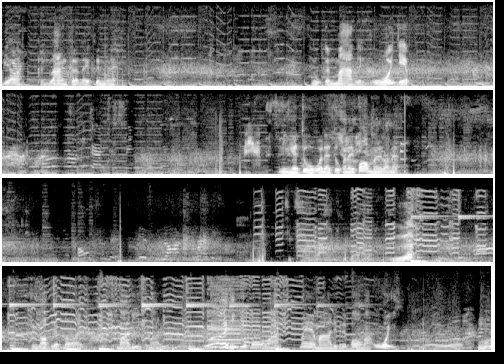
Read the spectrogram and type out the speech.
เดี๋ยวข้างล่างเกิดอะไรขึ้นวะเนี่ยหนุกกันมากเลย โอ้ยเจ็บนี่ไงจูกันเนี่ยจูกกันในป้อมเลยตอนเนี้ย ออล็อกเรียบร้อย มาดิ มาดิเฮ้ยพ่อมาแม่มาดิไม่ได้พ่อมา โอ้ยมู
